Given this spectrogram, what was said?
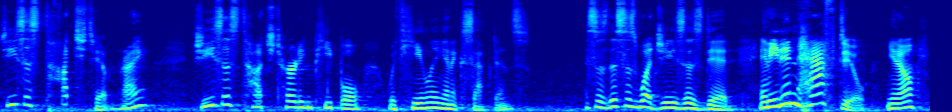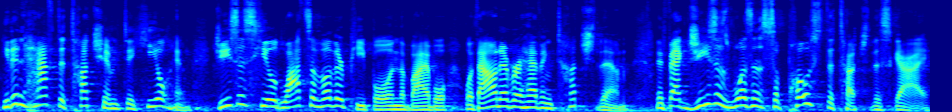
Jesus touched him, right? Jesus touched hurting people with healing and acceptance. This is, this is what Jesus did. And he didn't have to, you know, he didn't have to touch him to heal him. Jesus healed lots of other people in the Bible without ever having touched them. In fact, Jesus wasn't supposed to touch this guy.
